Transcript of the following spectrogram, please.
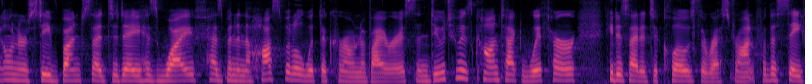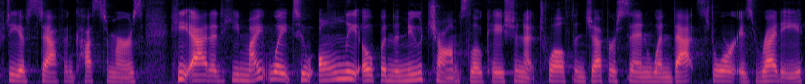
Owner Steve Bunch said today his wife has been in the hospital with the coronavirus and due to his contact with her, he decided to close the restaurant for the safety of staff and customers. He added he might wait to only open the new Chompz location at 12th and Jefferson when that store is ready.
